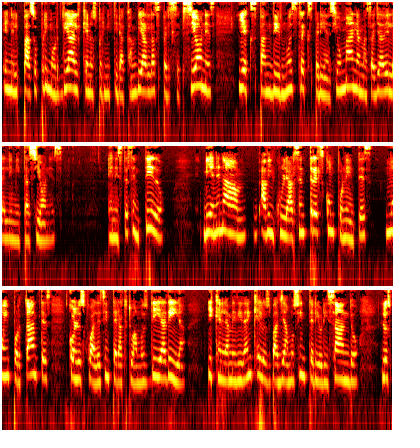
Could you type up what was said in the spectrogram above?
en el paso primordial que nos permitirá cambiar las percepciones y expandir nuestra experiencia humana más allá de las limitaciones. En este sentido, vienen a, a, vincularse en tres componentes muy importantes con los cuales interactuamos día a día y que en la medida en que los vayamos interiorizando, los,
